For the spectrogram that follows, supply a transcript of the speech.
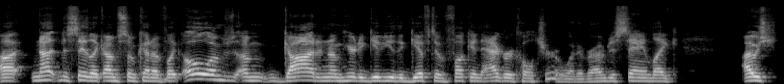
Uh not to say like I'm some kind of like, oh, I'm I'm God and I'm here to give you the gift of fucking agriculture or whatever. I'm just saying like I was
